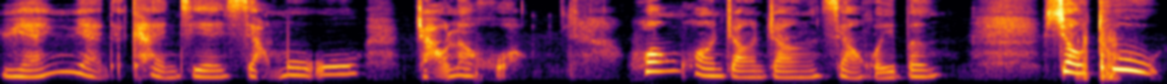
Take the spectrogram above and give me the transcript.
远远的看见小木屋着了火，慌慌张张想回奔。小兔，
